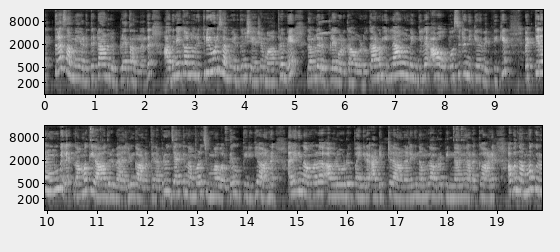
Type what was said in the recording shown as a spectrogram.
എത്ര സമയം എടുത്തിട്ടാണ് റിപ്ലൈ തന്നത് അതിനേക്കാൾ ഒരു ഇത്തിരി കൂടി സമയം എടുത്തതിന് ശേഷം മാത്രമേ നമ്മൾ റിപ്ലൈ കൊടുക്കാവുള്ളൂ. കാരണം ഇല്ലാന്നുണ്ടെങ്കിൽ ആ ഓപ്പോസിറ്റ് നിൽക്കുന്ന വ്യക്തിക്ക് വ്യക്തിയുടെ മുമ്പിൽ നമുക്ക് യാതൊരു വാല്യൂയും കാണത്തില്ല. അവർ വിചാരിക്കും നമ്മൾ ചുമ്മാ വെറുതെ കുത്തിയിരിക്കുകയാണ്. അല്ലെങ്കിൽ നമ്മൾ അവരോട് ഭയങ്കര അഡിക്റ്റഡ് ആണ് അല്ലെങ്കിൽ നമ്മൾ അവരുടെ പിന്നാലെ നടക്കുകയാണ്. അപ്പോൾ നമുക്കൊരു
